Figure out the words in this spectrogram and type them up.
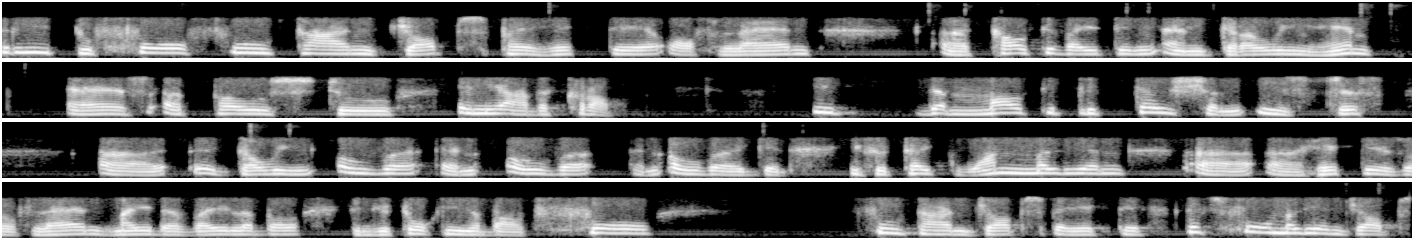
three to four full-time jobs per hectare of land uh, cultivating and growing hemp as opposed to any other crop. It the multiplication is just uh, going over and over and over again. If you take one million uh, uh, hectares of land made available, and you're talking about four full-time jobs per hectare, that's four million jobs.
